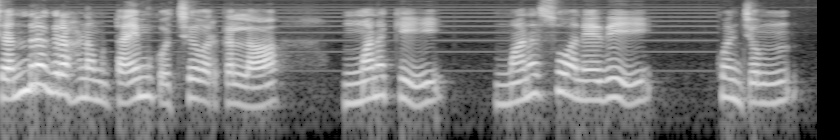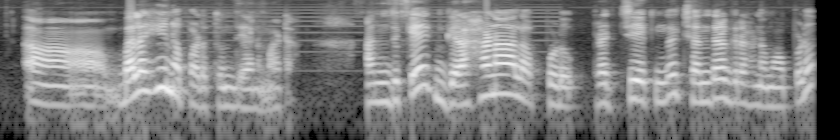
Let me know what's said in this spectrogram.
చంద్రగ్రహణం టైంకి వచ్చే వరకల్లా మనకి మనసు అనేది కొంచెం బలహీనపడుతుంది అనమాట అందుకే గ్రహణాలప్పుడు ప్రత్యేకంగా చంద్రగ్రహణం అప్పుడు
